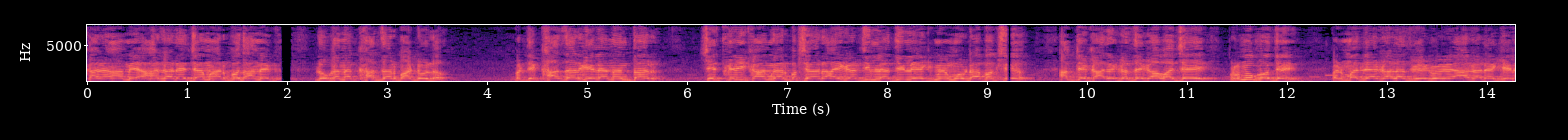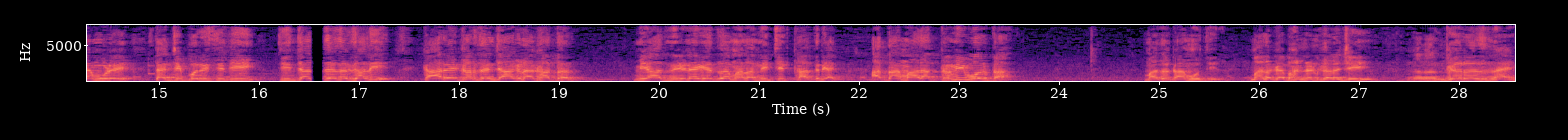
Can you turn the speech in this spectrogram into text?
कारण आम्ही आघाड्याच्या मार्फत अनेक लोकांना खासदार पाठवलं. पण ते खासदार गेल्यानंतर शेतकरी कामगार पक्ष रायगड जिल्ह्यातील एकमेव मोठा पक्ष आमचे कार्यकर्ते गावाचे प्रमुख होते. पण मधल्या काळात वेगवेगळ्या आघाड्या केल्यामुळे त्यांची परिस्थिती चिंताजनक झाली. कार्यकर्त्यांच्या आग्रहा खातर मी आज निर्णय घेतला मला निश्चित खात्री आहे. आता मला कमी बोलता माझं काम होतील. मला काय भांडण करायची गरज नाही.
